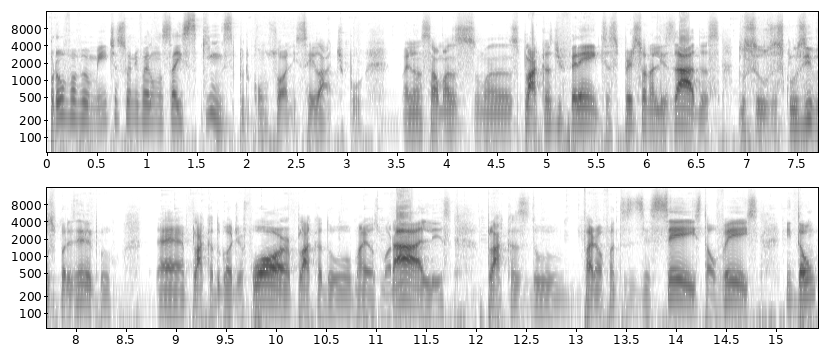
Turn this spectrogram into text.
provavelmente a Sony vai lançar skins pro console, sei lá, tipo, vai lançar umas, umas placas diferentes, personalizadas dos seus exclusivos, por exemplo, é, placa do God of War, placa do Miles Morales, placas do Final Fantasy XVI, talvez. Então,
